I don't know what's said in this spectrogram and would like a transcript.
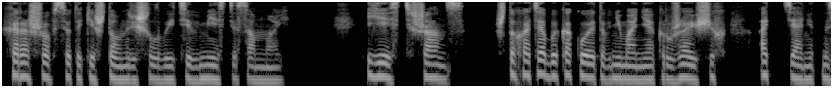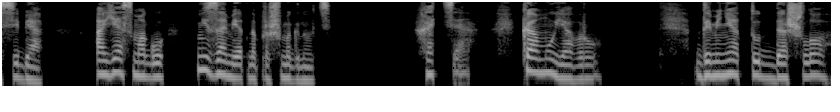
Хорошо все таки что он решил выйти вместе со мной. Есть шанс, что хотя бы какое-то внимание окружающих оттянет на себя, а я смогу незаметно прошмыгнуть. Хотя, кому я вру? До меня тут дошло,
